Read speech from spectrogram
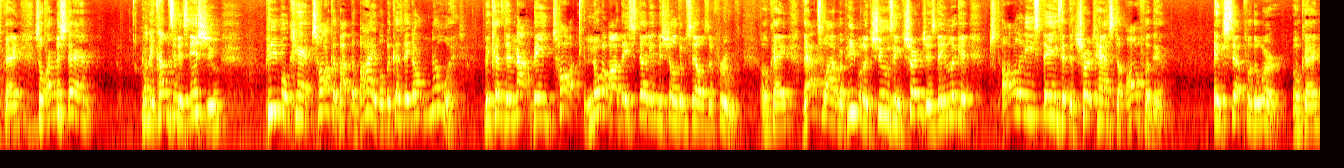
okay? So understand when it comes to this issue, people can't talk about the Bible because they don't know it because they're not being taught, nor are they studying to show themselves approved. Okay? That's why when people are choosing churches, they look at all of these things that the church has to offer them, except for the word. Okay?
